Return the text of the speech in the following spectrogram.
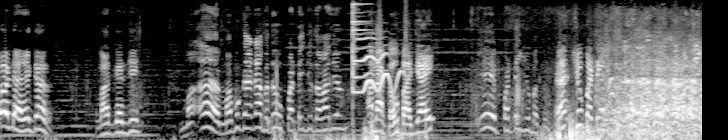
ઓ ડાયરેક્ટર વાત કરજી. મભુ કાકા બધું પટી ગયું દવા દો આના ઘઉં ભાજી આવી એ પટી ગયું બધું. હે? શું પટી પટી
